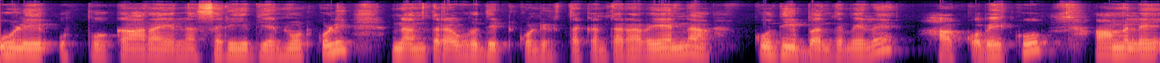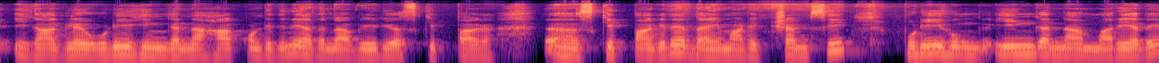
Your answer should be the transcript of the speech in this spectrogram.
ಹುಳಿ, ಉಪ್ಪು, ಖಾರ ಎಲ್ಲ ಸರಿ ಇದೆಯಾ ನೋಡ್ಕೊಳ್ಳಿ. ನಂತರ ಹುರಿದಿಟ್ಕೊಂಡಿರ್ತಕ್ಕಂಥ ರವೆಯನ್ನು ಕುದಿ ಬಂದ ಮೇಲೆ ಹಾಕ್ಕೋಬೇಕು. ಆಮೇಲೆ ಈಗಾಗಲೇ ಉಡಿ ಹಿಂಗನ್ನು ಹಾಕ್ಕೊಂಡಿದ್ದೀನಿ. ಅದನ್ನು ವಿಡಿಯೋ ಸ್ಕಿಪ್ ಆಗ ಸ್ಕಿಪ್ ಆಗಿದೆ. ದಯಮಾಡಿ ಕ್ಷಮಿಸಿ. ಪುಡಿ ಹುಂಗ್ ಹಿಂಗನ್ನು ಮರೆಯದೆ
